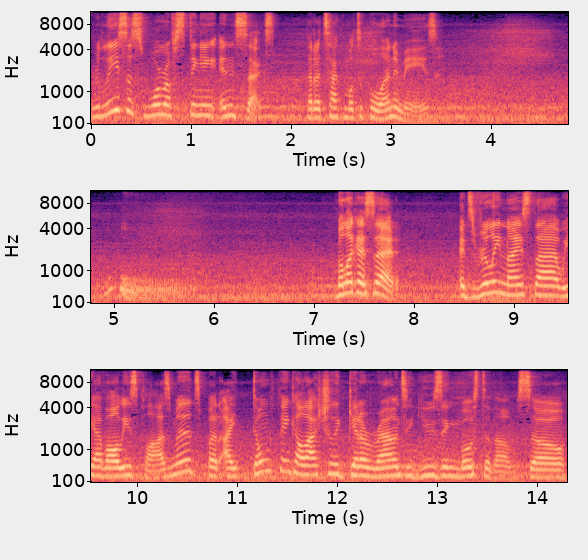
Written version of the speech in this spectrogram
Release a swarm of stinging insects that attack multiple enemies. Ooh. But like I said, it's really nice that we have all these plasmids, but I don't think I'll actually get around to using most of them, so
